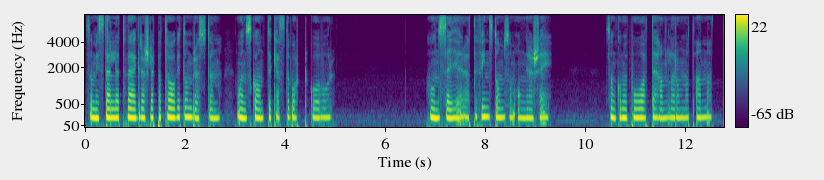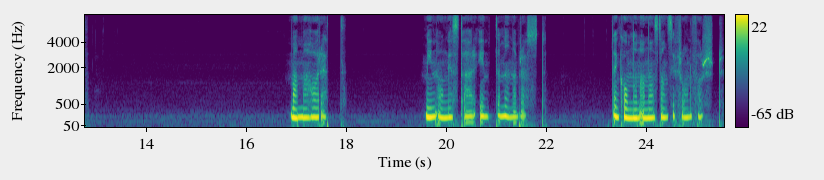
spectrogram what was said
Som istället vägrar släppa taget om brösten och en ska inte kasta bort gåvor. Hon säger att det finns de som ångrar sig. Som kommer på att det handlar om något annat. Mamma har rätt. Min ångest är inte mina bröst. Den kom någon annanstans ifrån först.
